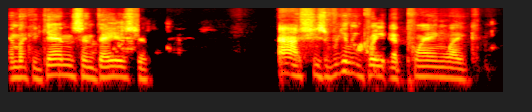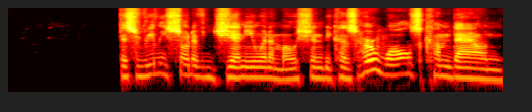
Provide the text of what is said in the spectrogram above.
And like again, Zendaya's just ah, she's really great at playing like this really sort of genuine emotion because her walls come down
